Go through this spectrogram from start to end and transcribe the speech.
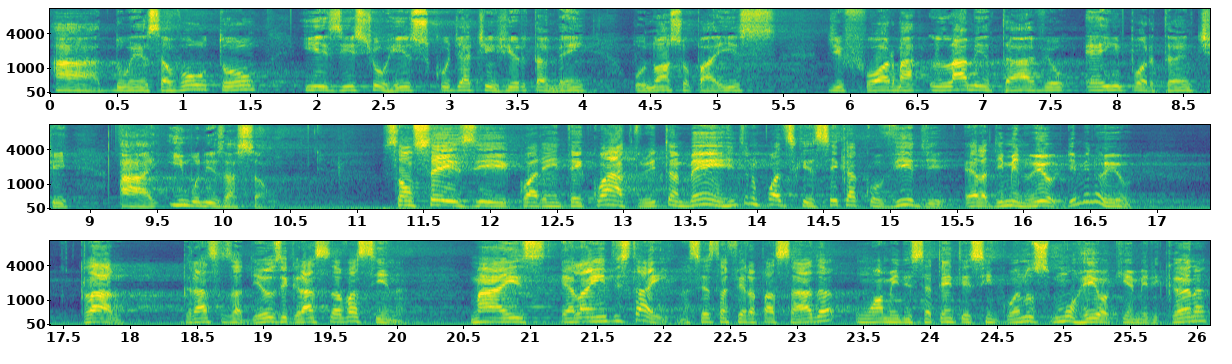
a doença voltou e existe o risco de atingir também o nosso país de forma lamentável. É importante a imunização. São 6 e 44 e também a gente não pode esquecer que a Covid ela diminuiu, diminuiu. Claro, graças a Deus e graças à vacina. Mas ela ainda está aí. Na sexta-feira passada, um homem de 75 anos morreu aqui em Americana,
